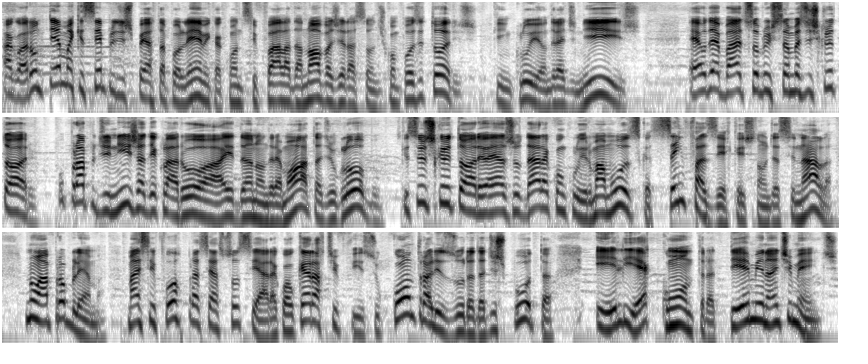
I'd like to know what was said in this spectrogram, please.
Agora, um tema que sempre desperta polêmica quando se fala da nova geração de compositores, que inclui André Diniz, é o debate sobre os sambas de escritório. O próprio Diniz já declarou a Aidano André Mota, de O Globo, que se o escritório é ajudar a concluir uma música sem fazer questão de assiná-la, não há problema. Mas se for para se associar a qualquer artifício contra a lisura da disputa, ele é contra, terminantemente.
